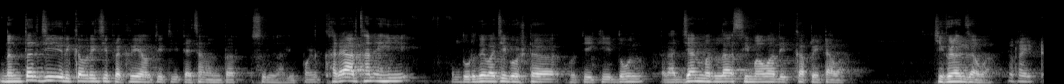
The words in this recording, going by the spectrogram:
नंतर जी रिकव्हरीची प्रक्रिया होती ती त्याच्यानंतर सुरू झाली. पण खऱ्या अर्थाने ही दुर्दैवाची गोष्ट होती की दोन राज्यांमधला सीमावाद इतका पेटावा चिघळत जावा. राईट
